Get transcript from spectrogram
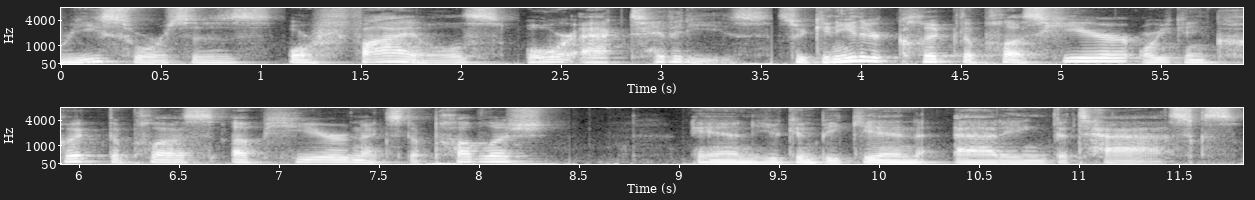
resources or files or activities. So you can either click the plus here or you can click the plus up here next to publish and you can begin adding the tasks.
